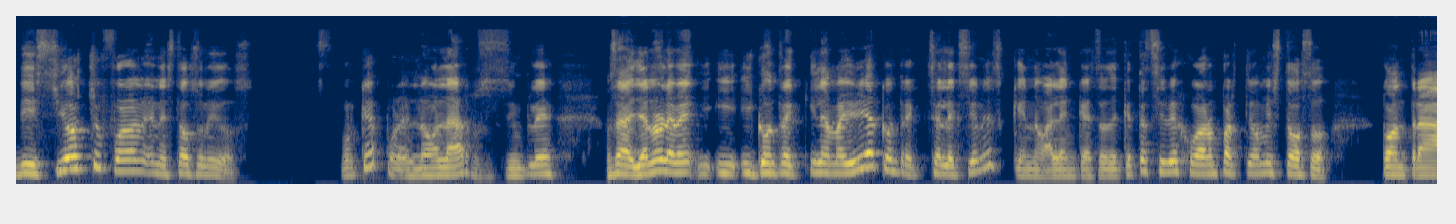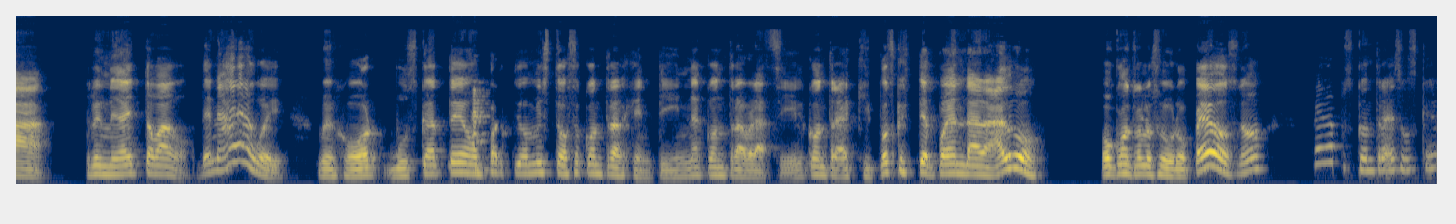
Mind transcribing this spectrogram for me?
18 fueron en Estados Unidos. ¿Por qué? Por el dólar, pues simple, o sea, ya no le ven, y, y, contra, y la mayoría contra selecciones que no valen que eso, ¿de qué te sirve jugar un partido amistoso contra Trinidad y Tobago? De nada, güey. Mejor búscate un partido amistoso contra Argentina, contra Brasil, contra equipos que te pueden dar algo, o contra los europeos, ¿no? Pero pues contra esos, ¿qué?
